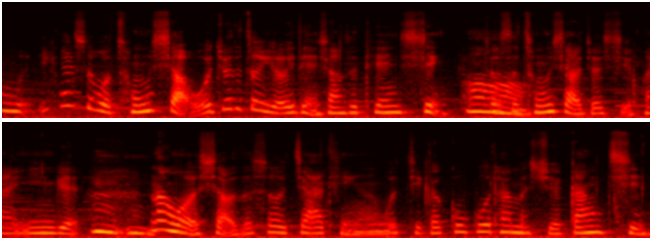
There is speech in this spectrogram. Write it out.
嗯，应该是我从小，我觉得这个有一点像是天性，哦、就是从小就喜欢音乐。嗯嗯。那我小的时候家庭，我几个姑姑他们学钢琴，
